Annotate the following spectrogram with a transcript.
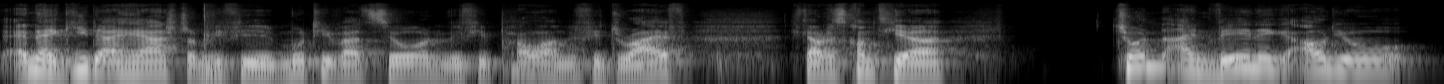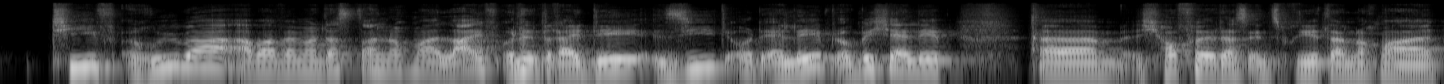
Energie da herrscht und wie viel Motivation, wie viel Power wie viel Drive. Ich glaube, das kommt hier schon ein wenig Audio tief rüber, aber wenn man das dann nochmal live und in 3D sieht und erlebt und mich erlebt, ähm, ich hoffe, das inspiriert dann nochmal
